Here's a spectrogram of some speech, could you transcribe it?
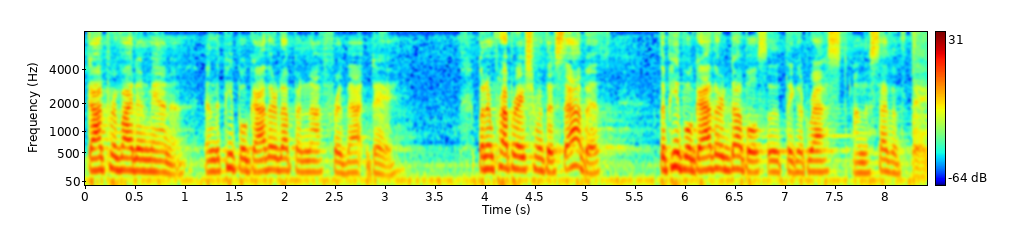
God provided manna, and the people gathered up enough for that day. But in preparation for the Sabbath, the people gathered double so that they could rest on the seventh day.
